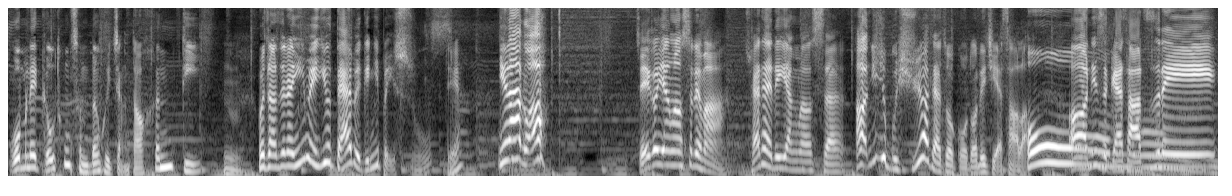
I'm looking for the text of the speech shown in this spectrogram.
我们的沟通成本会降到很低。嗯，为啥子呢？因为有单位给你背书。对呀，你哪个啊？这个杨老师的嘛，川台的杨老师啊，你就不需要再做过多的介绍了。哦啊，你是干啥子的？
